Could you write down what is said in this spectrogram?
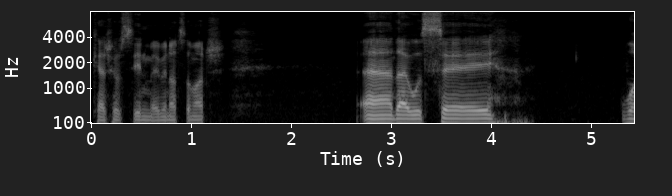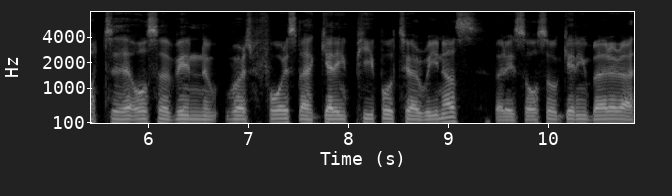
casual scene, maybe not so much. And I would say what uh, also been worse before is like getting people to arenas, but it's also getting better. I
